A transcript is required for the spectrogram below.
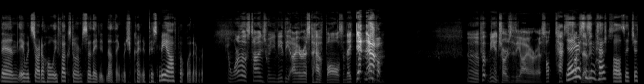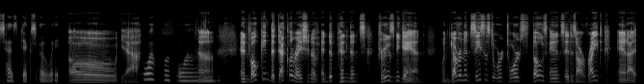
then it would start a holy fuckstorm. So they did nothing, which kind of pissed me off, but whatever. You know, one of those times where you need the IRS to have balls and they didn't have them. Uh, put me in charge of the IRS. I'll tax The the IRS doesn't have balls; it just has dicks. Oh wait. Oh yeah. Wah, wah, wah. Uh. Invoking the Declaration of Independence, Cruz began. When government ceases to work towards those ends, it is our right, and I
